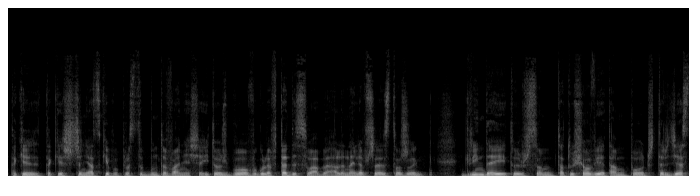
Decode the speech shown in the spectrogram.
takie, takie szczeniackie po prostu buntowanie się i to już było w ogóle wtedy słabe, ale najlepsze jest to, że Green Day to już są tatusiowie tam po 40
